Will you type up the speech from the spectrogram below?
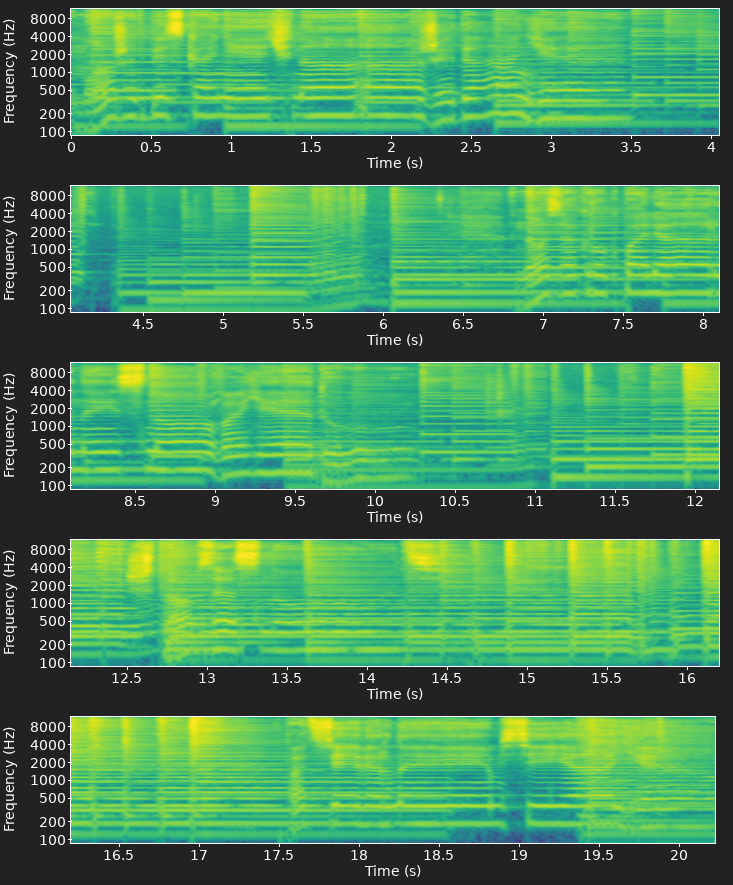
Может, бесконечно ожидание Но за круг полярный снова еду Чтоб заснуть Под северным сиянием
